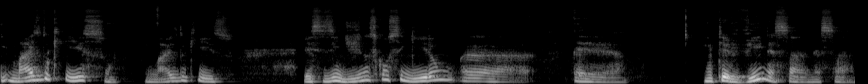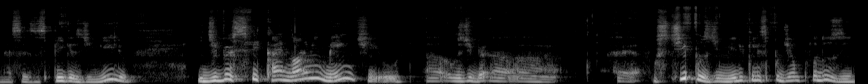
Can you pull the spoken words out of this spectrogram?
E mais do que isso, mais do que isso, esses indígenas conseguiram é, é, intervir nessa, nessa, nessas espigas de milho e diversificar enormemente o, os, é, os tipos de milho que eles podiam produzir.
